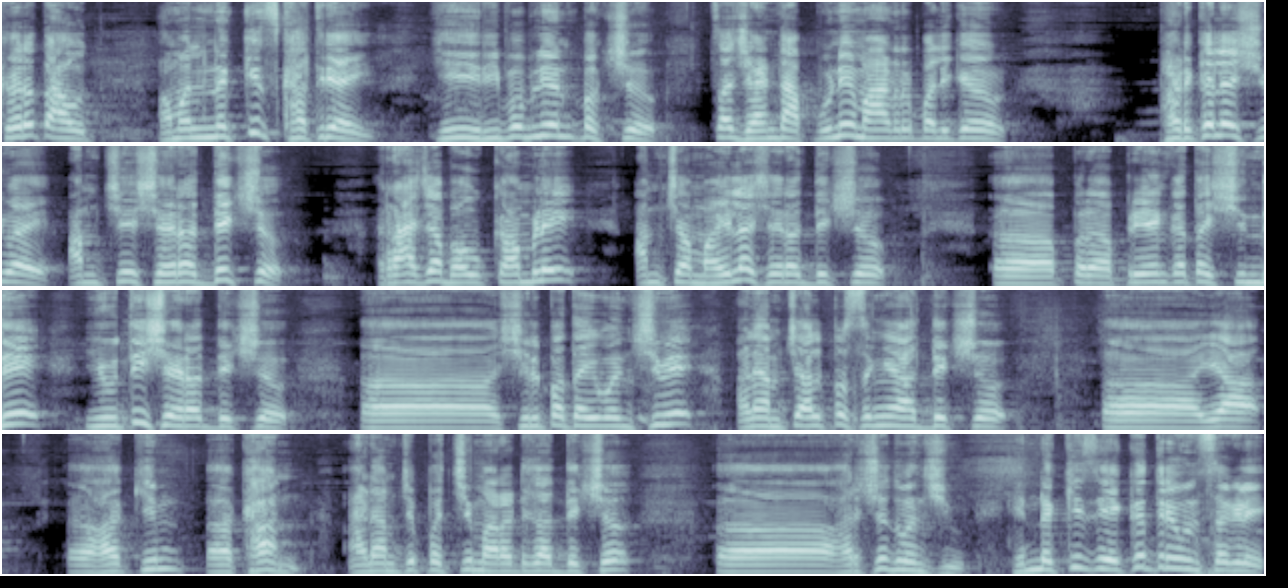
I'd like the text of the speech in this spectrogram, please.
करत आहोत आम्हाला नक्कीच खात्री आहे. की रिपब्लिकन पक्षचा झेंडा पुणे महानगरपालिकेवर फडकल्याशिवाय आमचे शहराध्यक्ष राजाभाऊ कांबळे आमच्या महिला शहराध्यक्ष प्र प्रियंकाताई शिंदे युवती शहराध्यक्ष शिल्पाताई वंशिवे आणि आमचे अल्पसंख्याक अध्यक्ष या हकीम हाकीम खान आणि आमचे पश्चिम मराठीचे अध्यक्ष हर्षद वंशिव हे नक्कीच एकत्र येऊन सगळे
